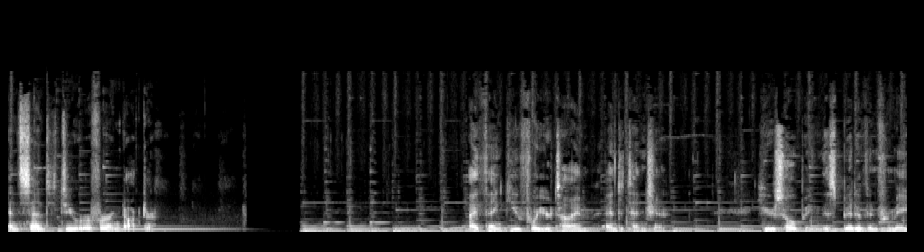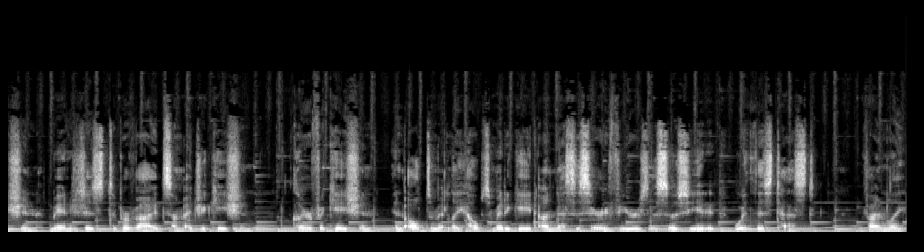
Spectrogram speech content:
and sent to your referring doctor. I thank you for your time and attention. Here's hoping this bit of information manages to provide some education, clarification, and ultimately helps mitigate unnecessary fears associated with this test. Finally,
